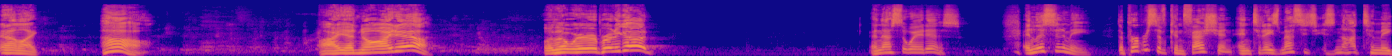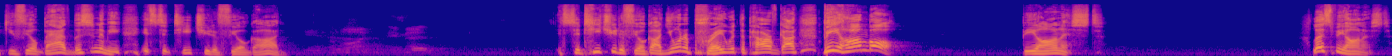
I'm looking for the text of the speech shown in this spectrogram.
And I'm like, oh, I had no idea. I thought we were pretty good. And that's the way it is. And listen to me. The purpose of confession and today's message is not to make you feel bad. Listen to me. It's to teach you to feel God. It's to teach you to feel God. You want to pray with the power of God? Be humble. Be honest. Let's be honest.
